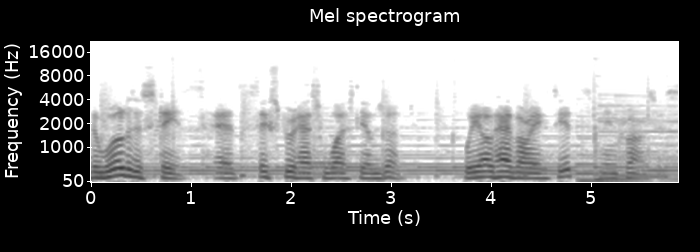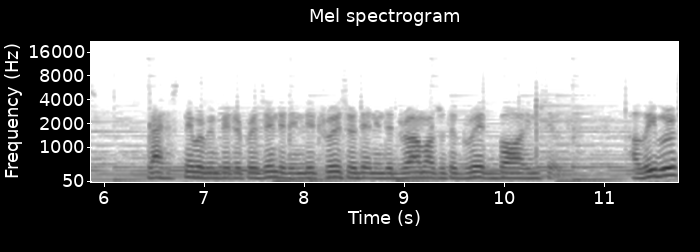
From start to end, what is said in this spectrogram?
The world is a stage, as Shakespeare has wisely observed. We all have our exits and entrances. Life has never been better presented in literature than in the dramas of the great Bard himself. However,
